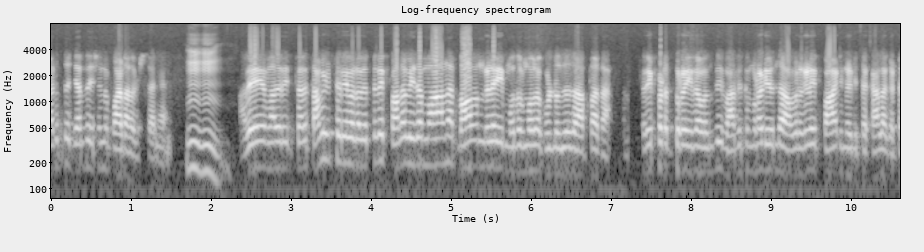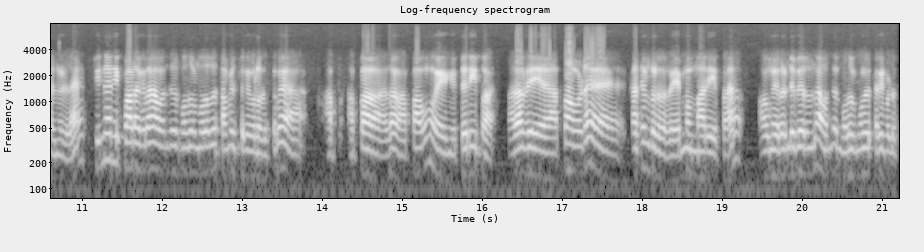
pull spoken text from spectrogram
அடுத்த ஜெனரேஷன் பாட ஆரம்பிச்சிட்டாங்க. அதே மாதிரி தமிழ் திரையுலகத்திலே பலவிதமான பாவங்களை முதல் முதல்ல கொண்டு வந்தது அப்பா தான். திரைப்படத்துறையில வந்து அதுக்கு முன்னாடி வந்து அவர்களே பாடி நடித்த காலகட்டங்கள்ல பின்னணி பாடகரா வந்து முதல் முதல்ல தமிழ் திரையுலகத்துல அப்பா அதான் அப்பாவும் எங்க பெரியப்பா. அதாவது அப்பாவோட cousin brother M M Mariyappa அவங்க ரெண்டு பேரும் தான் வந்து முதல் முதல்ல திரைப்பட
